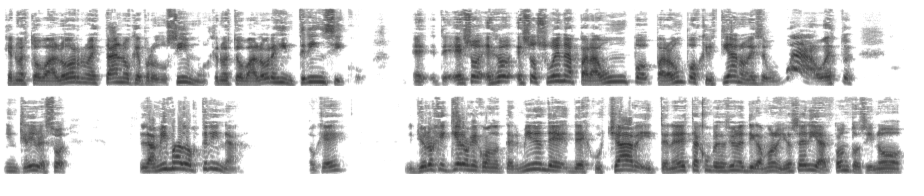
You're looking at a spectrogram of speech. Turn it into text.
que nuestro valor no está en lo que producimos, que nuestro valor es intrínseco. Eh, eso, eso, eso suena para un, para un postcristiano, dice, wow, esto es increíble. Eso, la misma doctrina, ¿ok? Yo lo que quiero es que cuando terminen de, escuchar y tener estas conversaciones digan, bueno, yo sería tonto si no,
